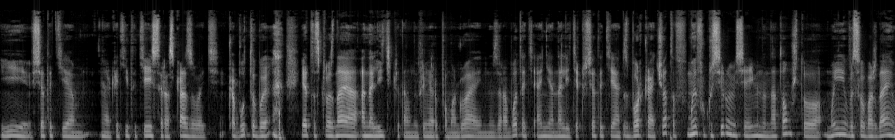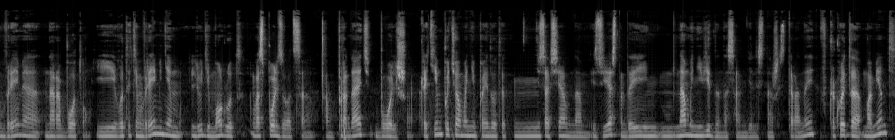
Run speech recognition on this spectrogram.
и все-таки а, какие-то кейсы рассказывать, как будто бы это сквозная аналитика, там, например, помогла именно заработать, а не аналитик. Все-таки сборка отчетов. Мы фокусируемся именно на том, что мы высвобождаем время на работу. И вот этим временем люди могут воспользоваться, там, продать больше. Каким путем они пойдут, это не совсем нам известно, да и нам и не видно на самом деле с нашей стороны. В какой-то момент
